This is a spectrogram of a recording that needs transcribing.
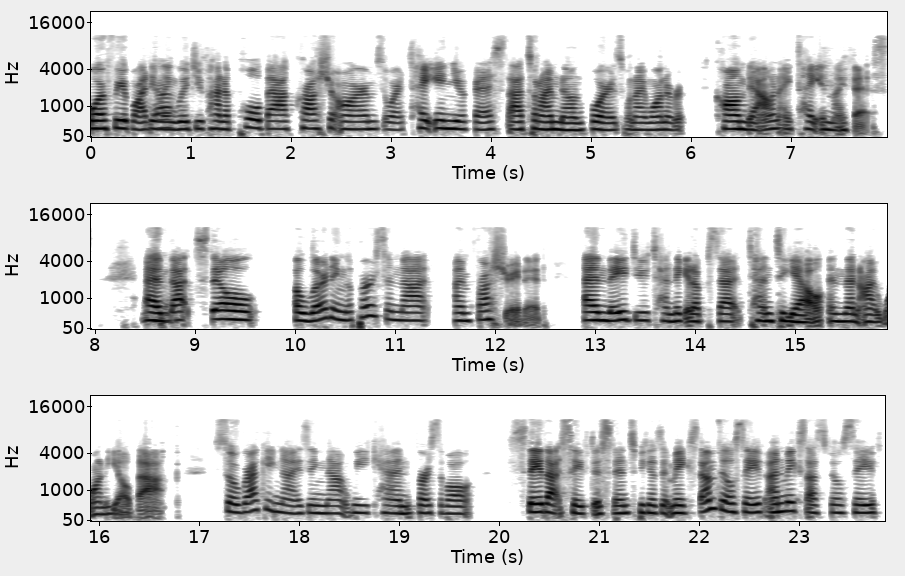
or for your body yeah. language you kind of pull back cross your arms or tighten your fist that's what i'm known for is when i want to re- calm down i tighten my fist mm-hmm. and that's still alerting the person that I'm frustrated. And they do tend to get upset, tend to yell, and then I want to yell back. So recognizing that we can, first of all, stay that safe distance because it makes them feel safe and makes us feel safe,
